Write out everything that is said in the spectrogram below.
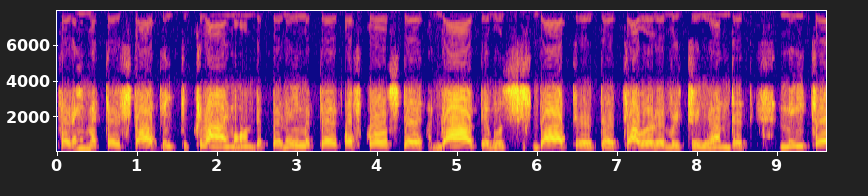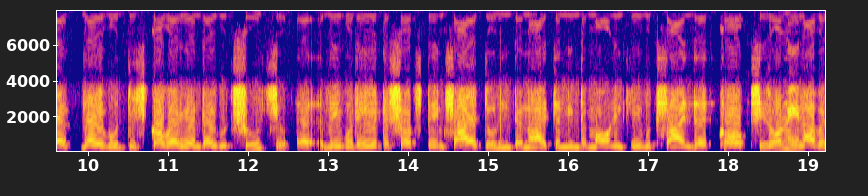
perimeter, starting to climb on the perimeter. Of course, the guard, there was guard uh, the tower every 300 meter. They would discover you and they would shoot you. Uh, we would hear the shots being fired during the night and in the morning we would find the is only in our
